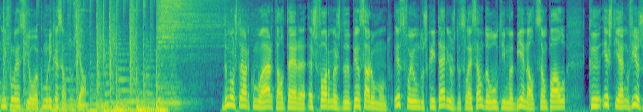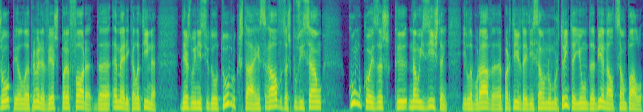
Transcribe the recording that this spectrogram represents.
influenciou a comunicação social. Demonstrar como a arte altera as formas de pensar o mundo. Esse foi um dos critérios de seleção da última Bienal de São Paulo, que este ano viajou pela primeira vez para fora da América Latina. Desde o início de outubro, que está em Serralves, a exposição como coisas que não existem, elaborada a partir da edição número 31 da Bienal de São Paulo.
